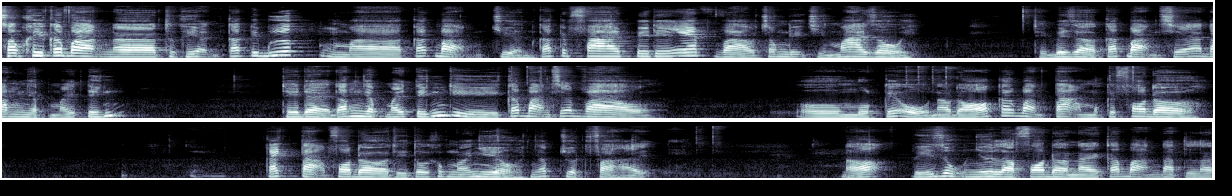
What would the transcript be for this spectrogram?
Sau khi các bạn à, thực hiện các cái bước mà các bạn chuyển các cái file PDF vào trong địa chỉ My rồi thì bây giờ các bạn sẽ đăng nhập máy tính. Thì để đăng nhập máy tính thì các bạn sẽ vào ờ, một cái ổ nào đó các bạn tạo một cái folder. Cách tạo folder thì tôi không nói nhiều, nhấp chuột phải. Đó, ví dụ như là folder này các bạn đặt là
